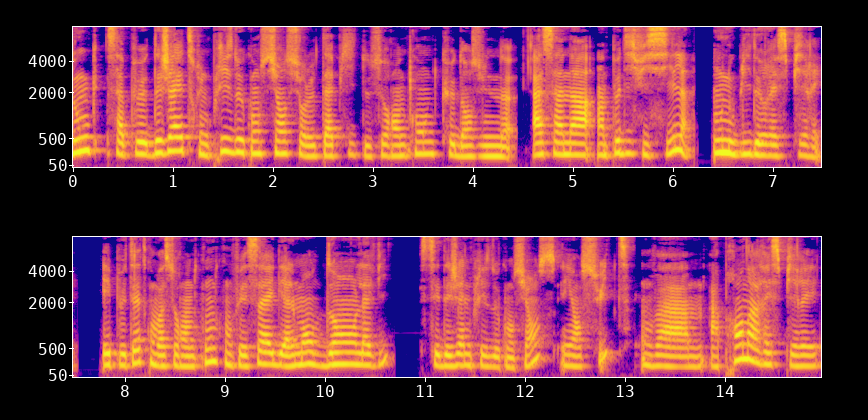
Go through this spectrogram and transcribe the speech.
Donc ça peut déjà être une prise de conscience sur le tapis de se rendre compte que dans une asana un peu difficile, on oublie de respirer. Et peut-être qu'on va se rendre compte qu'on fait ça également dans la vie. C'est déjà une prise de conscience. Et ensuite, on va apprendre à respirer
